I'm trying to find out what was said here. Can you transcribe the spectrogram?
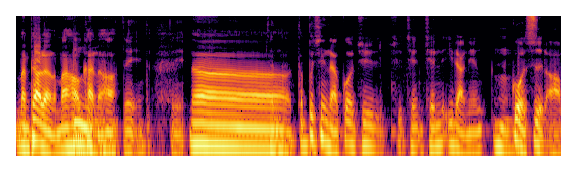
蛮漂亮的，蛮好看的哈。对对，那他不幸的，过去前前一两年过世了啊，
